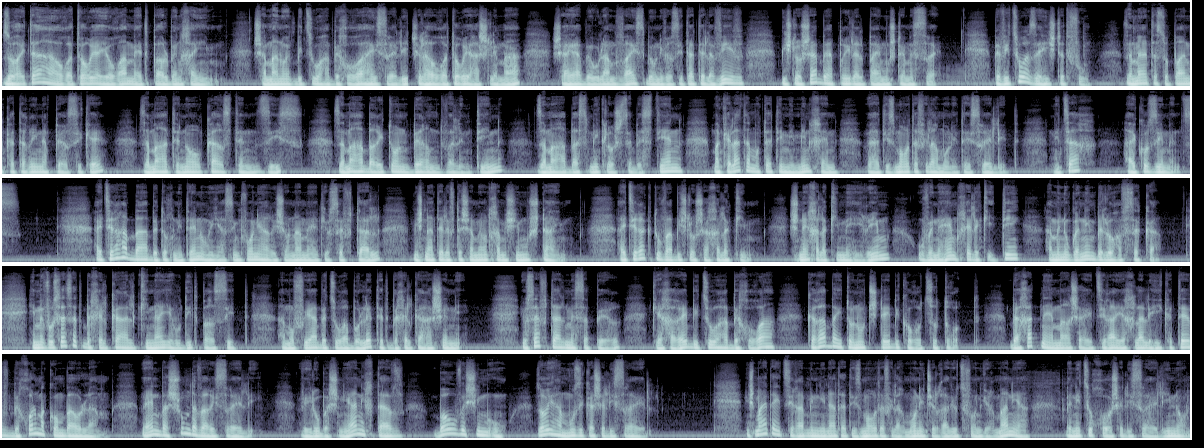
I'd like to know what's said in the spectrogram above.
זו הייתה האורטוריה יורם מאת פאול בן חיים. שמענו את ביצוע הבכורה הישראלית של האורטוריה השלמה, שהיה באולם וייס באוניברסיטת תל אביב, ב-3 באפריל 2012. בביצוע זה השתתפו זמרת הסופרן קטרינה פרסיקה, זמר הטנור קרסטן זיס, זמר הבריטון ברנד ולנטין, זמר הבס מיקלוש סבסטיאן, מקהלת המוטטים ממינכן והתזמורת הפילהרמונית הישראלית. ניצח הייקו זימנס. היצירה הבאה בתוכניתנו היא הסימפוניה הראשונה מאת יוסף טל, משנת 1952. היצירה כתובה בשלושה חלקים, שני חלקים מהירים, וביניהם חלק איטי, המנוגנים בלא הפסקה. היא מבוססת בחלקה על קינה יהודית פרסית, המופיעה בצורה בולטת בחלקה השני. יוסף טל מספר כי אחרי ביצוע הבכורה קרא בעיתונות שתי ביקורות סותרות. באחת נאמר שהיצירה יכלה להיכתב בכל מקום בעולם, ואין בה שום דבר ישראלי. ואילו בשנייה נכתב, בואו ושמעו, זוהי המוזיקה של ישראל. נשמע את היצירה בנגינת התזמורת הפילהרמונית של רדיו צפון גרמניה, בניצוחו של ישראל ינון.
